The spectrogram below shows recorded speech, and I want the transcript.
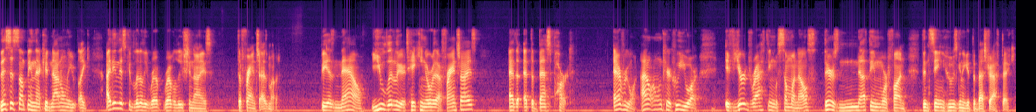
This is something that could not only like I think this could literally re- revolutionize the franchise mode because now you literally are taking over that franchise at the at the best part. Everyone, I don't, I don't care who you are. If you're drafting with someone else, there's nothing more fun than seeing who's going to get the best draft pick.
